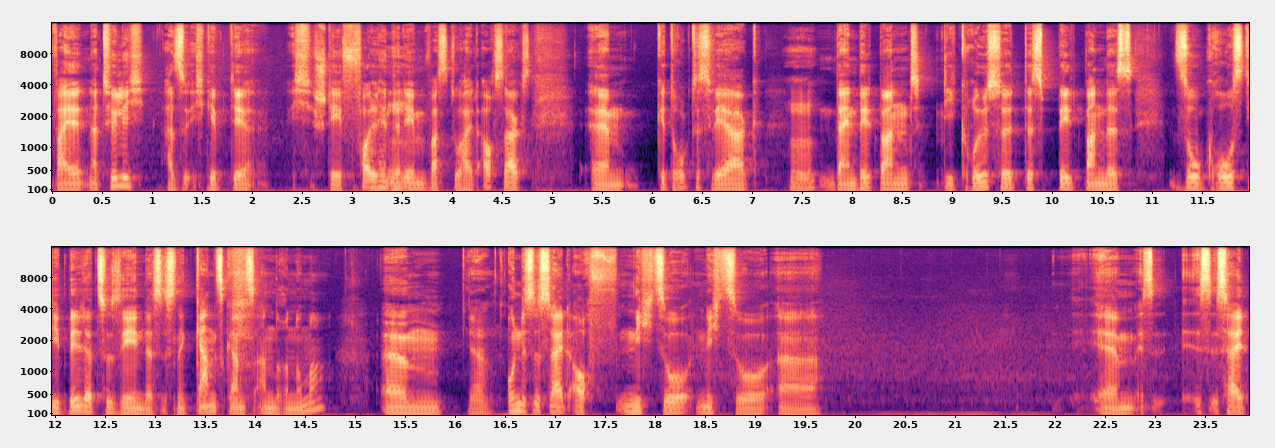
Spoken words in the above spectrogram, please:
weil natürlich, also ich gebe dir, ich stehe voll hinter Mhm. dem, was du halt auch sagst. Ähm, gedrucktes Werk, Mhm. dein Bildband, die Größe des Bildbandes, so groß die Bilder zu sehen, das ist eine ganz, ganz andere Nummer. Ähm, Ja. und es ist halt auch nicht so, nicht so, äh, ähm, es, es ist halt,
